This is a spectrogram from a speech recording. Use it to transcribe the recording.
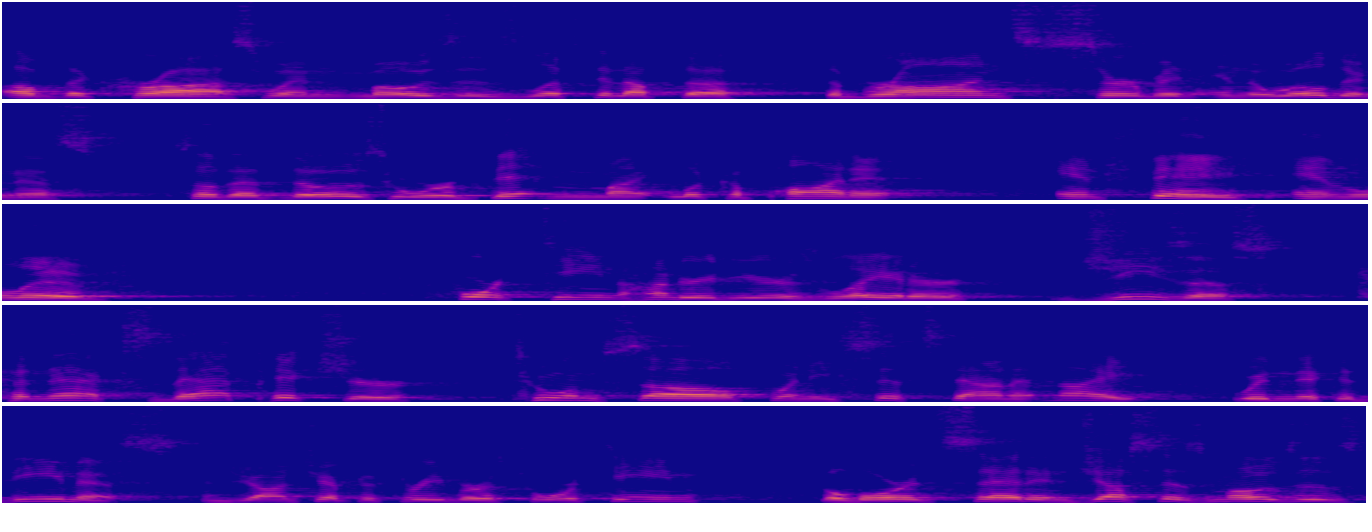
of the cross when Moses lifted up the, the bronze serpent in the wilderness so that those who were bitten might look upon it in faith and live. 1400 years later, Jesus connects that picture to himself when he sits down at night with Nicodemus. In John chapter 3, verse 14, the Lord said, And just as Moses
